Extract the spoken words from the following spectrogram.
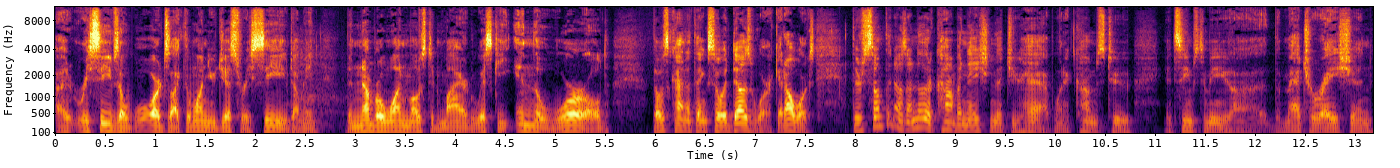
a receives awards like the one you just received. I mean, the number one most admired whiskey in the world. Those kind of things. So it does work. It all works. There's something else, another combination that you have when it comes to, it seems to me, uh, the maturation,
